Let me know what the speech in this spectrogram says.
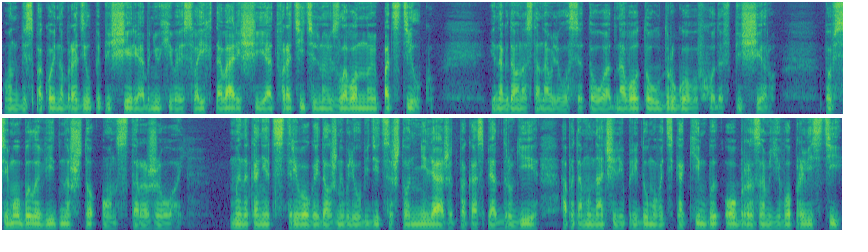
Он беспокойно бродил по пещере, обнюхивая своих товарищей и отвратительную зловонную подстилку. Иногда он останавливался то у одного, то у другого входа в пещеру. По всему было видно, что он сторожевой. Мы, наконец, с тревогой должны были убедиться, что он не ляжет, пока спят другие, а потому начали придумывать, каким бы образом его провести.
